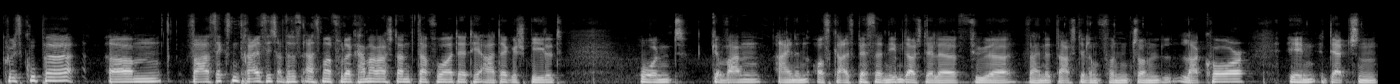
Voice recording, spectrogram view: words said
Chris Cooper ähm, war 36, als er das erste Mal vor der Kamera stand. Davor hat er Theater gespielt und gewann einen Oscar als bester Nebendarsteller für seine Darstellung von John LaCour in Adaption.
